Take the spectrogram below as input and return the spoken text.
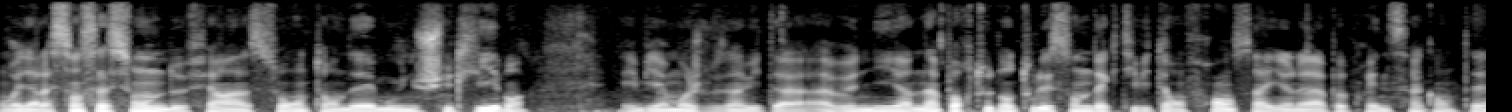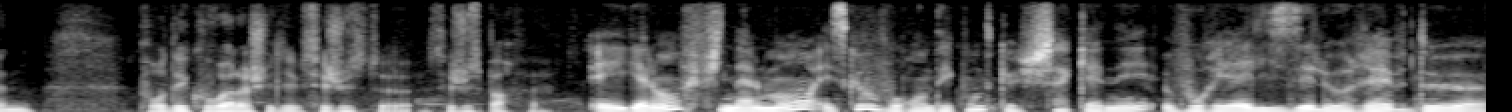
on va dire, la sensation de faire un saut en tandem ou une chute libre, eh bien, moi, je vous invite à, venir n'importe où dans tous les centres d'activité en France. Hein. il y en a à peu près une cinquantaine pour découvrir la chute libre. C'est juste, c'est juste parfait. Et également, finalement, est-ce que vous vous rendez compte que chaque année, vous réalisez le rêve de, euh,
